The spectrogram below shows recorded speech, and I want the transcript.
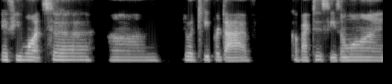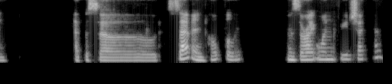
If you want to um, do a deeper dive, go back to season one, episode seven, hopefully is the right one for you to check out?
